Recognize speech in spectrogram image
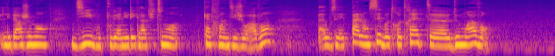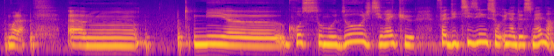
l'hébergement, dit vous pouvez annuler gratuitement 90 jours avant, bah, vous n'allez pas lancer votre retraite euh, deux mois avant. Voilà. mais grosso modo, je dirais que faites du teasing sur une à deux semaines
